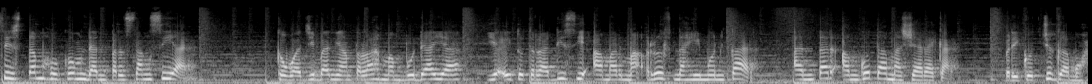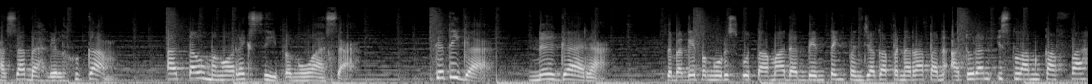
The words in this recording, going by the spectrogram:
sistem hukum dan persangsian. Kewajiban yang telah membudaya yaitu tradisi amar ma'ruf nahi munkar antar anggota masyarakat. Berikut juga muhasabah lil hukam atau mengoreksi penguasa. Ketiga, negara. Sebagai pengurus utama dan benteng penjaga penerapan aturan Islam kafah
